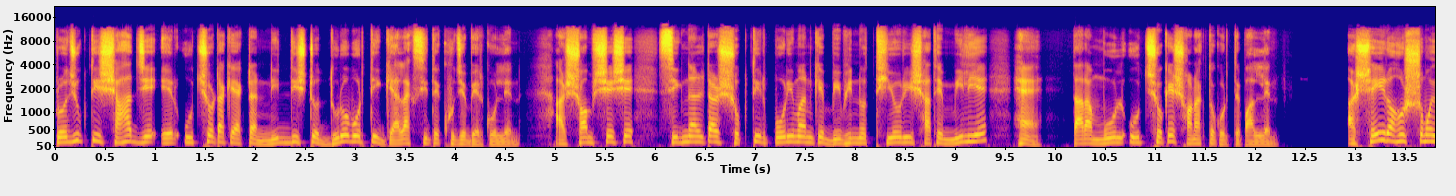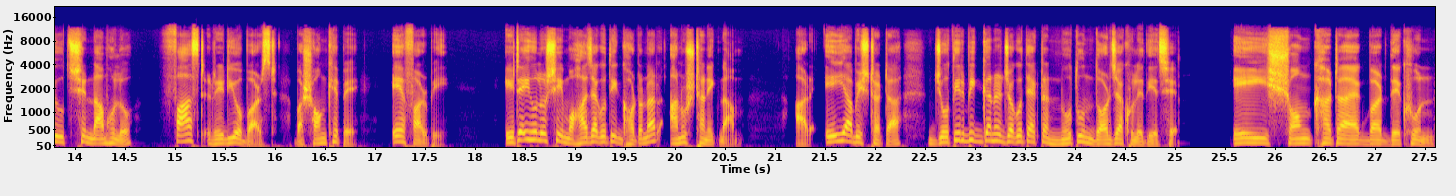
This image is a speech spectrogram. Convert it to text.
প্রযুক্তির সাহায্যে এর উৎসটাকে একটা নির্দিষ্ট দূরবর্তী গ্যালাক্সিতে খুঁজে বের করলেন। আর সবশেষে সিগন্যালটার শক্তির পরিমাণকে বিভিন্ন থিওরির সাথে মিলিয়ে হ্যাঁ তারা মূল উৎসকে শনাক্ত করতে পারলেন। আর সেই রহস্যময় উৎসের নাম হল ফাস্ট রেডিও বার্স্ট বা সংক্ষেপে এফআরবি। এটাই হলো সেই মহাজাগতিক ঘটনার আনুষ্ঠানিক নাম। আর এই আবিষ্কারটা জ্যোতির্বিজ্ঞানের জগতে একটা নতুন দরজা খুলে দিয়েছে। এই সংখ্যাটা একবার দেখুন,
